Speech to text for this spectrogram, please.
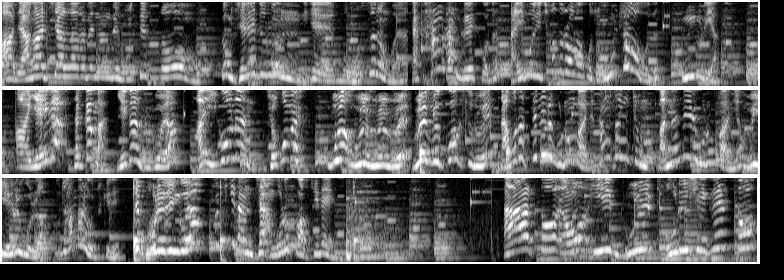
아 양아치 하려 그랬는데 못했어 그럼 쟤네들은 이제 뭐 못 쓰는 거야 약 항상 그랬거든 아이보리 쳐들어가고 저거 훔쳐가거든 국물이야 아 얘가 잠깐만 얘가 그거야? 아니 이거는 저거면 뭐야 왜 왜 왜? 왜왜 꾸악스로 해? 나보다 센 애를 고른 거 아니야? 상성이 좀 맞는 애를 고른 거 아니야? 왜 얘를 골라? 한 마리 어떻게 돼? 쟤 버려진 거야? 솔직히 난 쟤 안 고를 것 같긴 해 아 또 어 이 물 오르쉑은 또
